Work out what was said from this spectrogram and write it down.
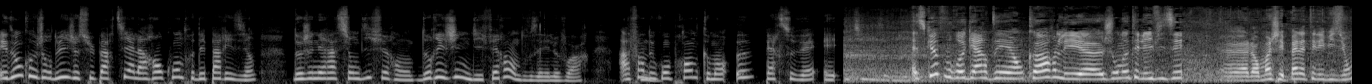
Et donc aujourd'hui, je suis partie à la rencontre des Parisiens, de générations différentes, d'origines différentes, vous allez le voir, afin de hmm. comprendre comment eux percevaient et utilisaient le Est-ce que vous regardez encore les euh, journaux télévisés? Euh, Alors moi, j'ai pas la télévision,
